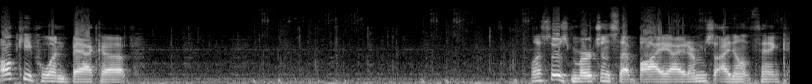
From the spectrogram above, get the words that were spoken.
I'll keep one backup. Unless there's merchants that buy items, I don't think.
